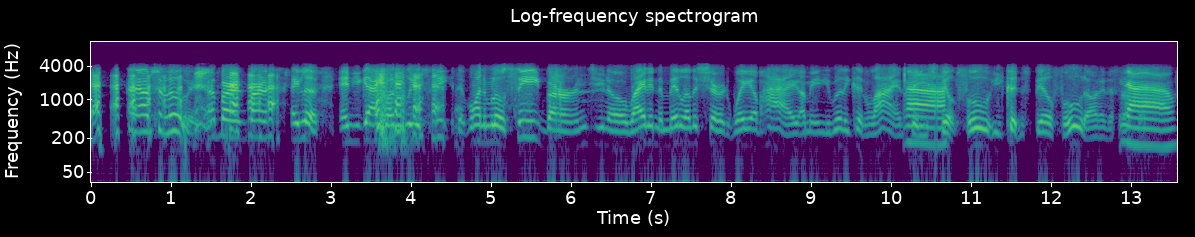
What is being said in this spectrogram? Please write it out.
absolutely. I burn burn. Hey, look, and you got one of them little seed, one of them little seed burns, you know, right in the middle of the shirt, way up high. I mean, you really couldn't lie and say uh, you spilled food. You couldn't spill food on it or something. No.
